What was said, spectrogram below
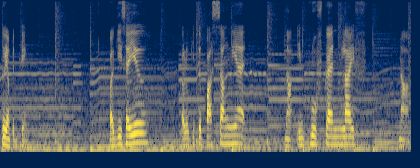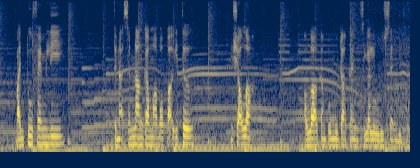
Tu yang penting. Bagi saya kalau kita pasang niat nak improvekan life nak bantu family kita nak senangkan mak bapak kita insyaallah Allah akan pemudahkan segala urusan kita.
